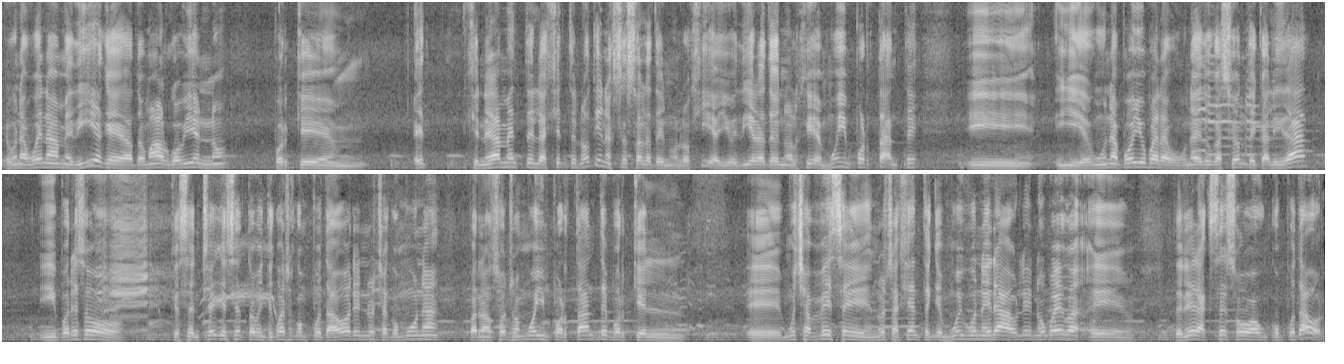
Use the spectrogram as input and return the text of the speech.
Es una buena medida que ha tomado el gobierno porque mm, generalmente la gente no tiene acceso a la tecnología y hoy día la tecnología es muy importante y, es un apoyo para una educación de calidad y por eso que se entregue 124 computadores en nuestra comuna para nosotros es muy importante porque eh, muchas veces nuestra gente que es muy vulnerable no puede eh, tener acceso a un computador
